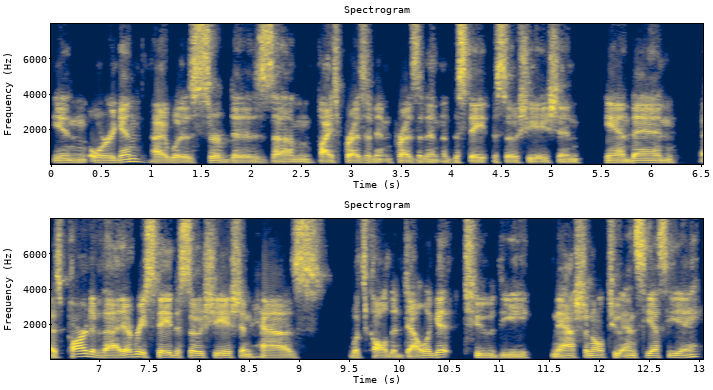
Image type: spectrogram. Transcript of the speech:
in Oregon. I was served as um, vice president and president of the state association. And then as part of that, every state association has what's called a delegate to the national, to NCSEA.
